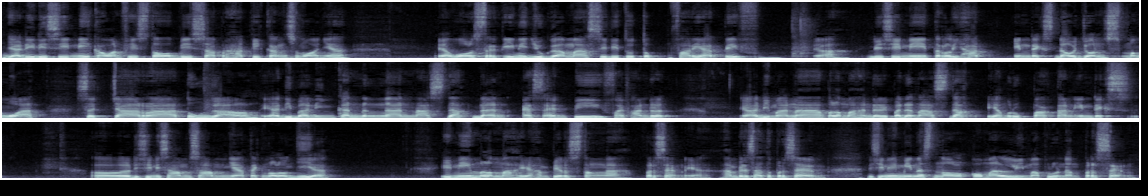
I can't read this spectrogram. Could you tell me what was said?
Jadi di sini kawan Visto bisa perhatikan semuanya. Ya, Wall Street ini juga masih ditutup variatif ya. Di sini terlihat indeks Dow Jones menguat secara tunggal ya dibandingkan dengan Nasdaq dan S&P 500. Ya, di mana pelemahan daripada Nasdaq yang merupakan indeks uh, di sini saham-sahamnya teknologi ya, ini melemah ya hampir setengah persen ya, hampir satu persen. Di sini minus 0,56 persen.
